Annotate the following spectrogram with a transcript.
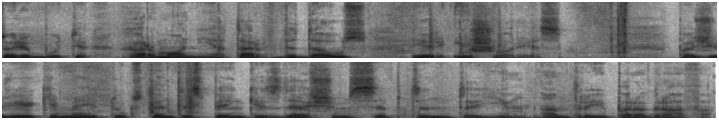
Turi būti harmonija tarp vidaus ir išorės. Pažiūrėkime į 1057 antrąjį paragrafą.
